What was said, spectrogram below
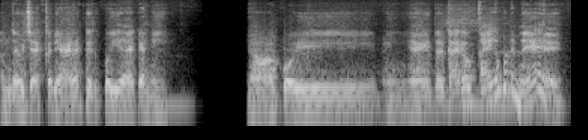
अंदर भी चेक कर आए ना, फिर कोई है क्या नहीं? यहाँ कोई नहीं है इधर। का बटन है?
